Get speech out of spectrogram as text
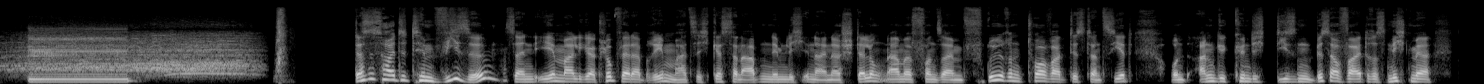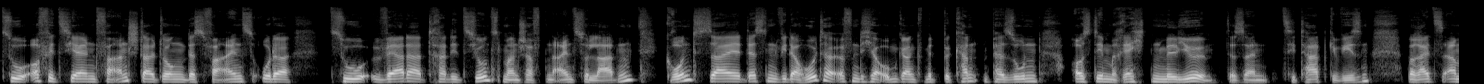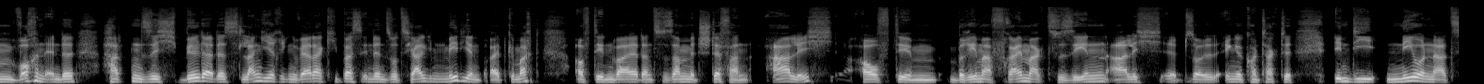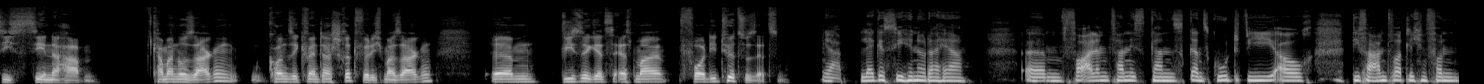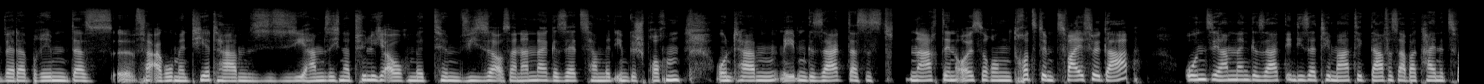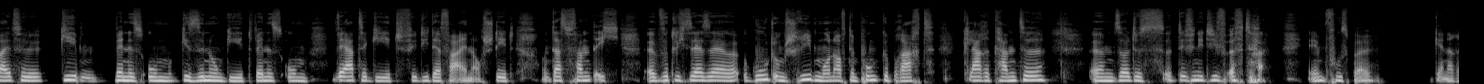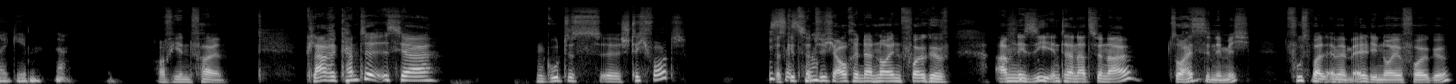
Das ist heute Tim Wiese. Sein ehemaliger Club Werder Bremen hat sich gestern Abend nämlich in einer Stellungnahme von seinem früheren Torwart distanziert und angekündigt, diesen bis auf weiteres nicht mehr zu offiziellen Veranstaltungen des Vereins oder zu Werder Traditionsmannschaften einzuladen. Grund sei dessen wiederholter öffentlicher Umgang mit bekannten Personen aus dem rechten Milieu. Das ist ein Zitat gewesen. Bereits am Wochenende hatten sich Bilder des langjährigen Werder-Keepers in den sozialen Medien breit gemacht. Auf denen war er dann zusammen mit Stefan Ahlich auf dem Bremer Freimarkt zu sehen. Ahlich äh, soll enge Kontakte in die Neonazi-Szene haben kann man nur sagen, konsequenter Schritt, würde ich mal sagen, ähm, Wiese jetzt erstmal vor die Tür zu setzen. Ja, Legacy hin oder her. Ähm, vor allem fand ich es ganz, ganz gut, wie auch die Verantwortlichen von Werder Bremen das äh, verargumentiert haben. Sie, sie, haben sich natürlich auch mit Tim Wiese auseinandergesetzt, haben mit ihm gesprochen und haben eben gesagt, dass es nach den Äußerungen trotzdem Zweifel gab Und sie haben dann gesagt, in dieser Thematik darf es aber keine Zweifel geben, wenn es um Gesinnung geht, wenn es um Werte geht, für die der Verein auch steht. Und das fand ich äh, wirklich sehr, sehr gut umschrieben und auf den Punkt gebracht. Klare Kante ähm, sollte es definitiv öfter im Fußball generell geben. Ne? Auf jeden Fall. Klare Kante ist ja ein gutes äh, Stichwort. Ist das, das gibt es so? natürlich auch in der neuen Folge Amnesie International. So heißt sie nämlich. Fußball MML, die neue Folge.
